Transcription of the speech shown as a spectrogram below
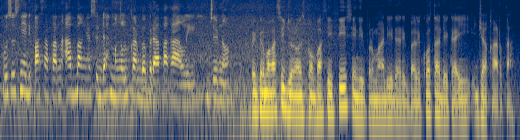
khususnya di Pasar Tanah Abang yang sudah mengeluhkan beberapa kali. Juno. Baik, terima kasih jurnalis Kompas TV Cindy Permadi dari Balai Kota DKI Jakarta.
